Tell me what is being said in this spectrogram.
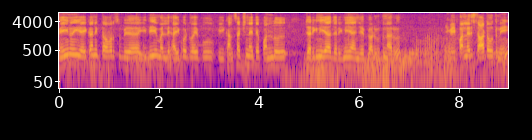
మెయిన్ ఈ ఐకానిక్ టవర్స్ ఇది మళ్ళీ హైకోర్టు వైపు ఈ కన్స్ట్రక్షన్ అయితే పనులు జరిగినాయా జరిగినాయా అని చెప్పి అడుగుతున్నారు. ఇక ఈ పనులు అయితే స్టార్ట్ అవుతున్నాయి.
